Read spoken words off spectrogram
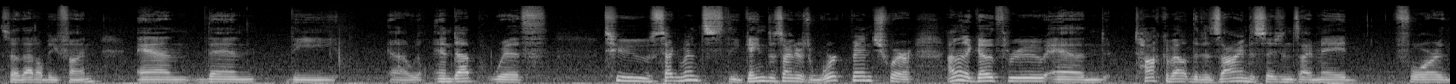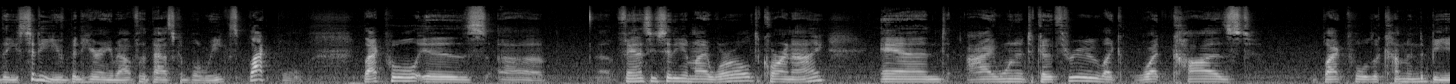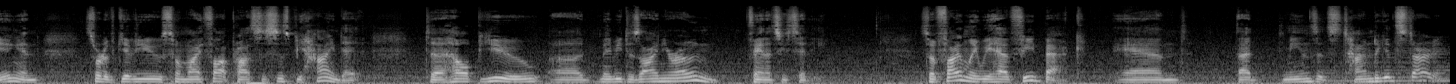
So that'll be fun. And then the uh, we'll end up with two segments the game designer's workbench where i'm going to go through and talk about the design decisions i made for the city you've been hearing about for the past couple of weeks blackpool blackpool is uh, a fantasy city in my world Coronai and I wanted to go through like what caused Blackpool to come into being and sort of give you some of my thought processes behind it to help you uh, maybe design your own fantasy city. So finally, we have feedback, and that means it's time to get started.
